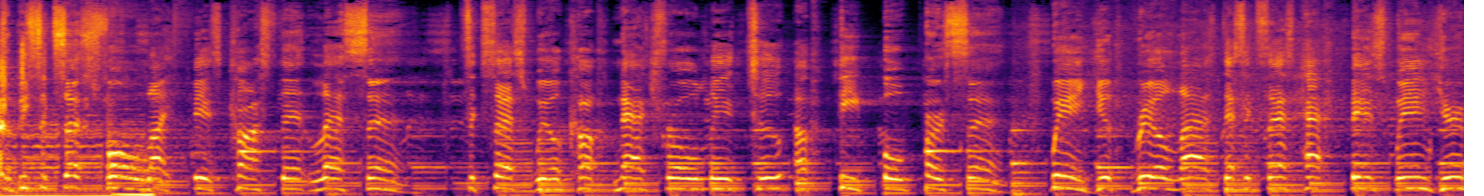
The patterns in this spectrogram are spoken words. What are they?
To be successful. Life is constant lesson. Success will come naturally to a people person. When you realize that success happens when you're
